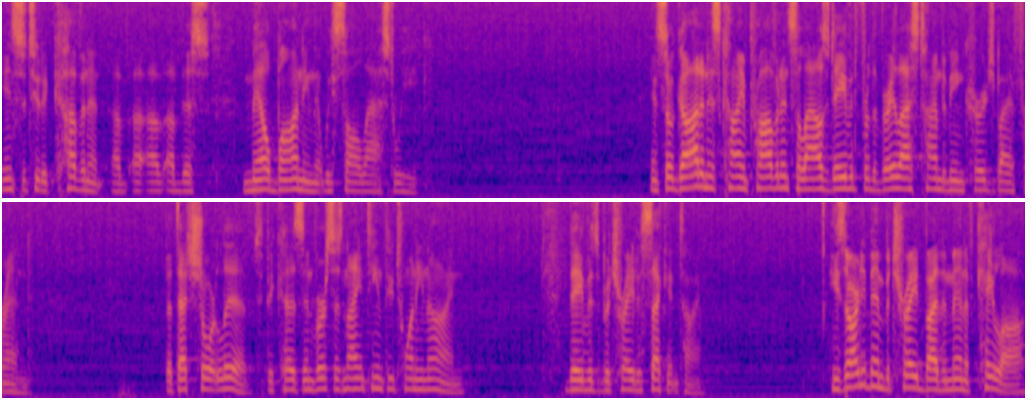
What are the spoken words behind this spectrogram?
institute a covenant of, of, of this male bonding that we saw last week. And so God, in his kind providence, allows David for the very last time to be encouraged by a friend. But that's short lived because in verses 19 through 29, David's betrayed a second time. He's already been betrayed by the men of Keilah.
